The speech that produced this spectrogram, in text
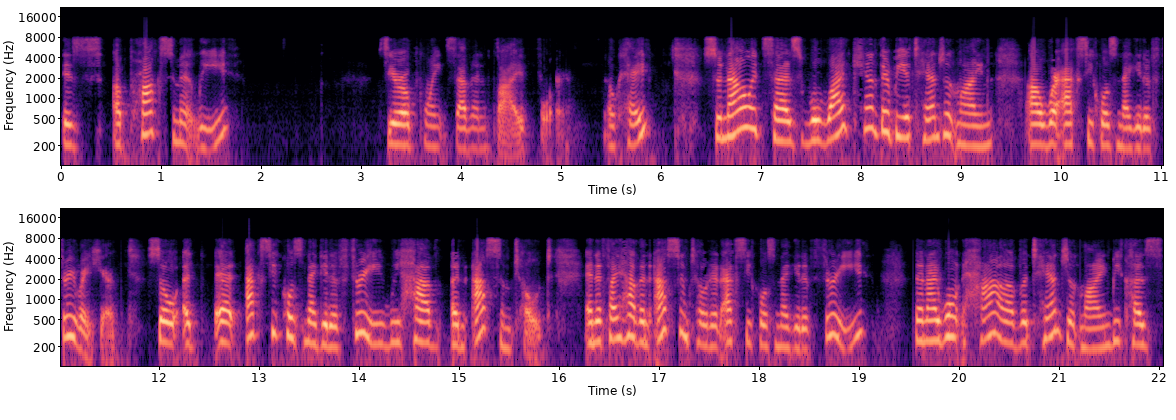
is approximately 0.754. Okay, so now it says, well, why can't there be a tangent line uh, where x equals negative 3 right here? So at, at x equals negative 3, we have an asymptote. And if I have an asymptote at x equals negative 3, then I won't have a tangent line because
